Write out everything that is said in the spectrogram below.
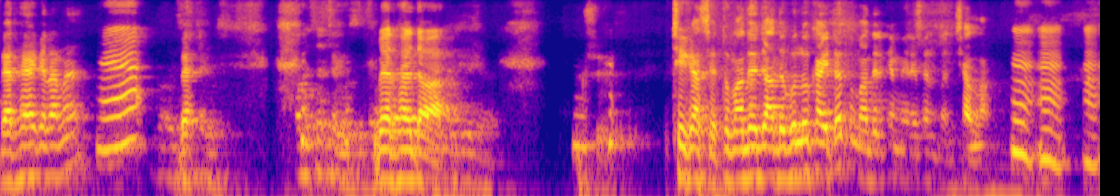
বের হয়ে গেলা না? হ্যাঁ। বের হয়ে দেওয়া ঠিক আছে তোমাদের জাদুগুলো খাইটা তোমাদেরকে মেরে ফেলব ইনশাল্লাহ হুম হুম হুম।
